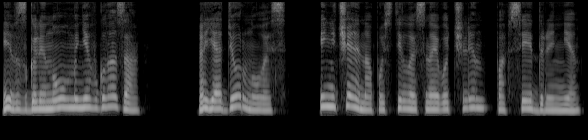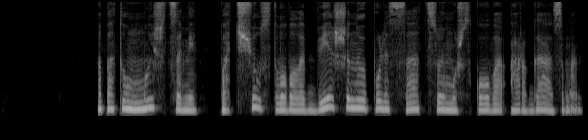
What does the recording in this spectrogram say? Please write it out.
и взглянул мне в глаза, а я дернулась и нечаянно опустилась на его член по всей длине. А потом мышцами почувствовала бешеную пульсацию мужского оргазма.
